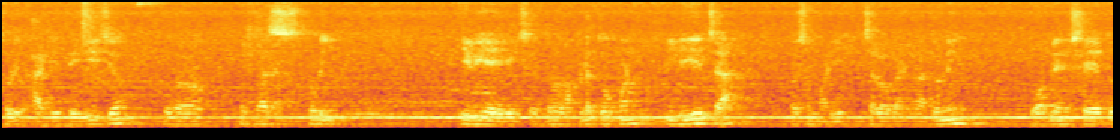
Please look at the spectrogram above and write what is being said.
થોડી ખાટી થઈ ગઈ છે. તો બસ થોડી એવી આવી છે. તો આપણે તો પણ પી લઈએ ચા પછી મળીએ. ચલો કાંઈ વાંધો નહીં. પ્રોબ્લેમ છે તો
